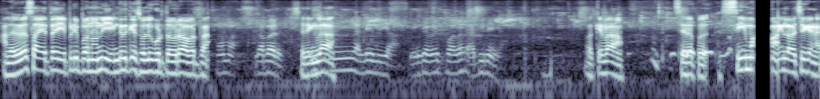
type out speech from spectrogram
அந்த விவசாயத்தை எப்படி பண்ணணும்னு எங்களுக்கே சொல்லி கொடுத்தவர் அவர் தான் சரிங்களா? எங்கள் வேட்பாளர் அபிநயா. ஓகேவா? சிறப்பு. மைண்டில் வச்சுக்கோங்க.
